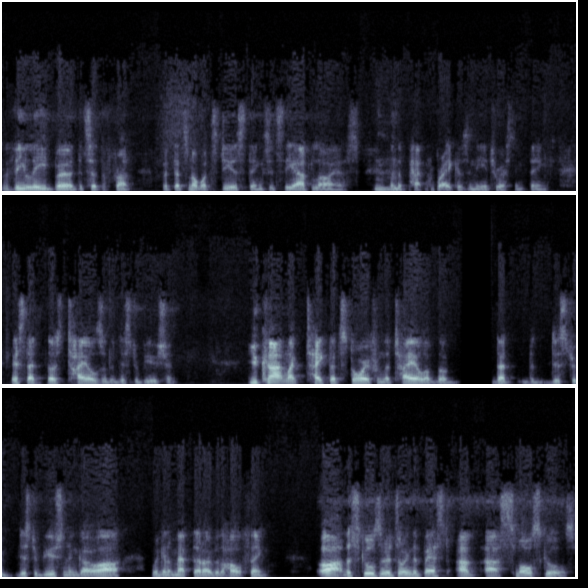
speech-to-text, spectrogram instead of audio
the lead bird that's at the front, but that's not what steers things. It's the outliers mm-hmm. and the pattern breakers and the interesting things. It's that those tails of the distribution you can't like take that story from the tail of the that the distrib- distribution and go, ah, oh, we're going to map that over the whole thing. Ah, oh, the schools that are doing the best are, are small schools.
